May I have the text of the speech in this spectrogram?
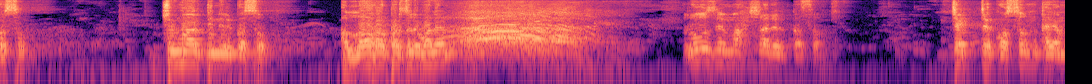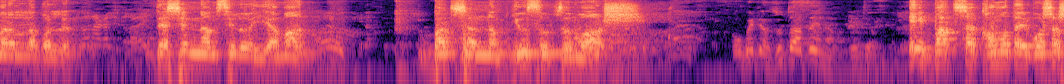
কসম জুমার দিনের কসম আল্লাহ আকবার জোরে বলেন রোজে মাহশারের কসম চারটা কসম খাই আমার আল্লাহ বললেন দেশের নাম ছিল ইয়ামান। বাদশার নাম ইউসুফ জনওয়াস এই বাচ্চা ক্ষমতায় বসার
